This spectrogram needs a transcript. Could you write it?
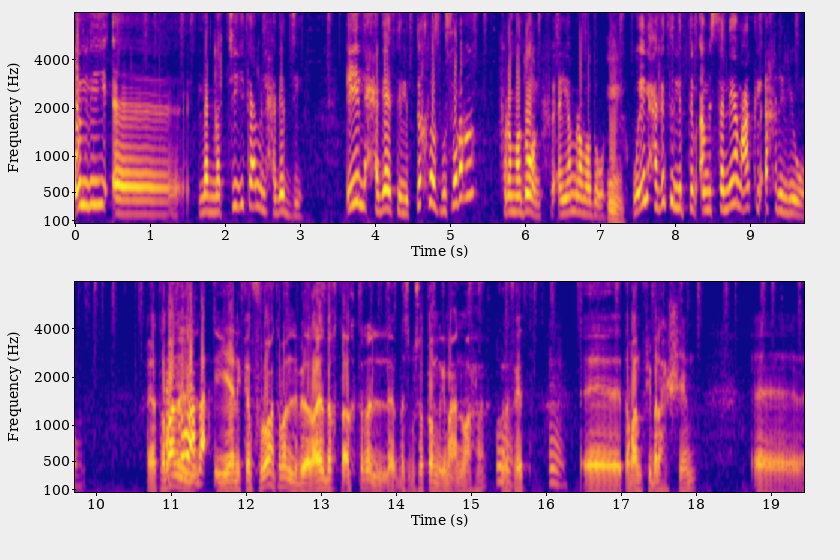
قول لي آه لما بتيجي تعمل الحاجات دي إيه الحاجات اللي بتخلص بسرعة في رمضان في أيام رمضان؟ مم. وإيه الحاجات اللي بتبقى مستنية معاك لآخر اليوم؟ هي طبعا بقى. يعني كفروع طبعا اللي بيبقى عليها ضغط أكتر البسبوسات طبعا بجميع انواعها كنافات. آه طبعا في بلح الشام. آه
